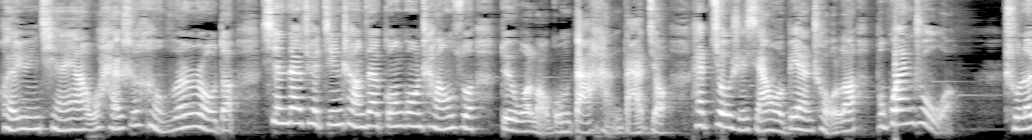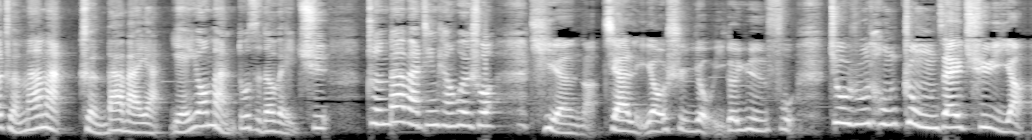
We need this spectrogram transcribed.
怀孕前呀，我还是很温柔的，现在却经常在公共场所对我老公大喊大叫。他就是嫌我变丑了，不关注我。除了准妈妈，准爸爸呀，也有满肚子的委屈。准爸爸经常会说：“天哪，家里要是有一个孕妇，就如同重灾区一样。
